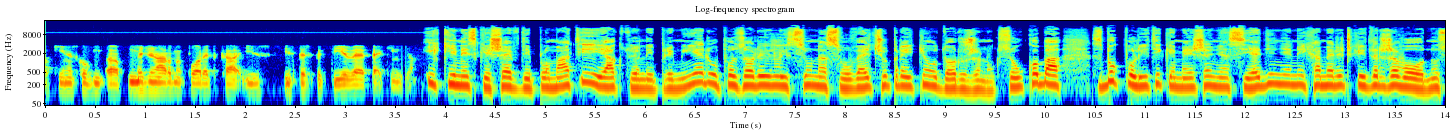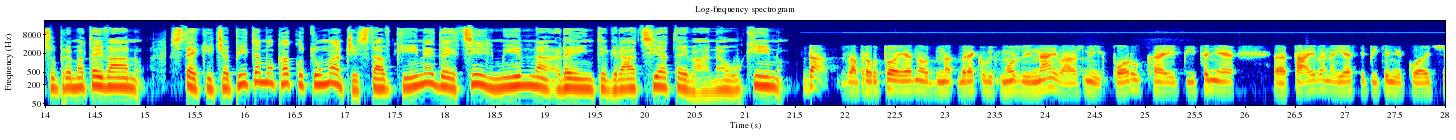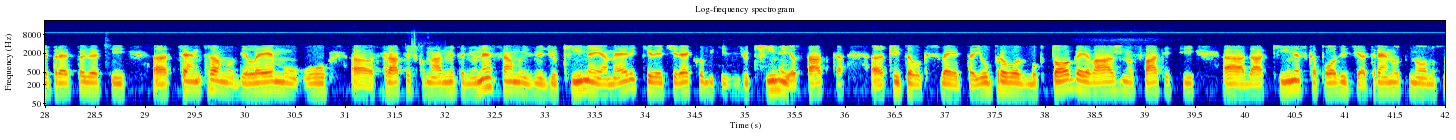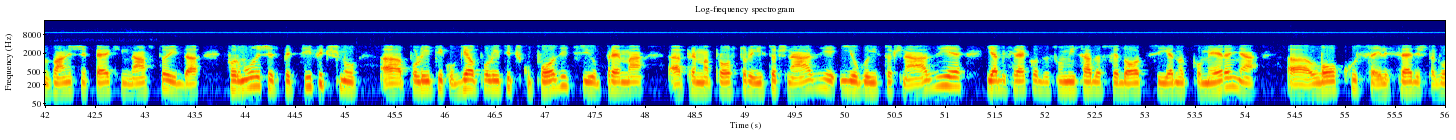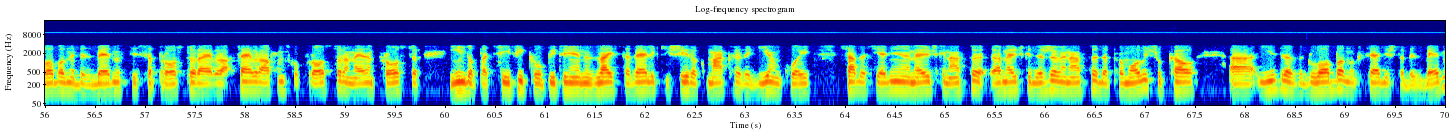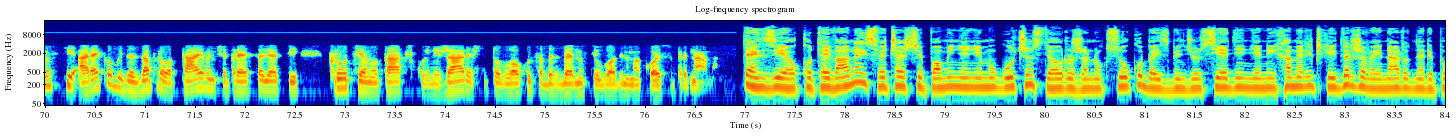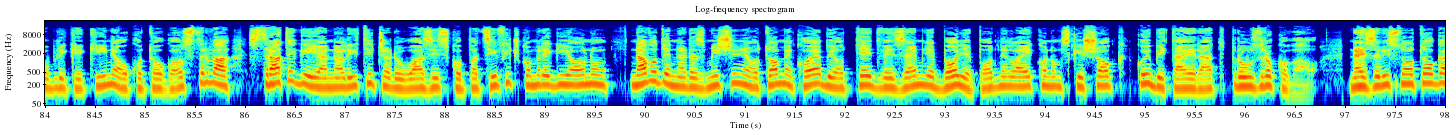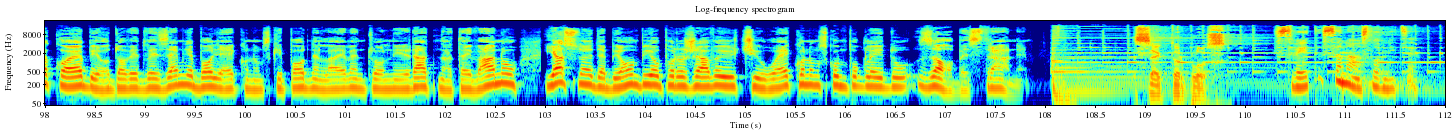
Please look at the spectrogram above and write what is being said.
kineskog međunarodnog poredka iz, iz perspektive Pekinga. I kineski šef diplomatije i aktuelni premijer upozorili su na svu veću pretnju od oružanog sukoba zbog politike mešanja Sjedinjenih američkih država u odnosu prema Tajvanu. Stekića pitamo kako tumači stav Kine da je cilj mirna reintegracija Tajvana u Kinu. Da, zapravo to je jedna od, rekao bih, možda i najvažnijih poruka i pitanje Tajvana jeste pitanje koje će predstavljati e, centralnu dilemu u e, strateškom nadmetanju ne samo između Kine i Amerike, već i rekao bih između Kine i ostatka čitavog sveta. I upravo zbog toga je važno shvatiti da kineska pozicija trenutno, odnosno zvanični Peking, nastoji da formuliše specifičnu politiku, geopolitičku poziciju prema, prema prostoru Istočne Azije i Jugoistočne Azije. Ja bih rekao da smo mi sada svedoci jednog pomeranja lokusa ili središta globalne bezbednosti sa prostora, sa evroatlantskog prostora na jedan prostor Indo-Pacifika, u pitanju jedan zaista veliki, širok makroregion koji sada Sjedinjene američke, nastoje, američke države nastoje da promovišu kao a, izraz globalnog središta bezbednosti, a rekao bi da zapravo Tajvan će predstavljati krucijalnu tačku ili žarište tog lokusa bezbednosti u godinama koje su pred nama. Tenzije oko Tajvana i sve češće pominjanje mogućnosti oružanog sukoba između Sjedinjenih američkih država i Narodne republike Kine oko tog ostrva, stratege i analitičari u Azijsko-Pacifičkom regionu navode na razmišljenje o tome koja bi od te dve zemlje bolje podnela ekonomski šok koji bi taj rat prouzrokovao. Nezavisno od toga koja bi od ove dve zemlje bolje ekonomski podnela eventualni rat na Tajvanu, jasno je da bi on bio poražavajući u ekonomskom pogledu za obe strane. Sektor Plus. Svet sa naslovnice.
